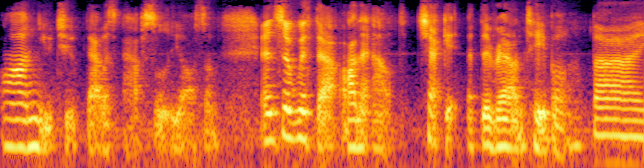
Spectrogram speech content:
on YouTube. That was absolutely awesome. And so, with that, on and out. Check it at the round table. Bye.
